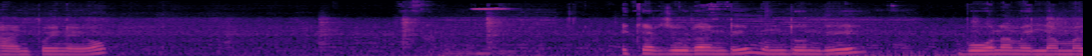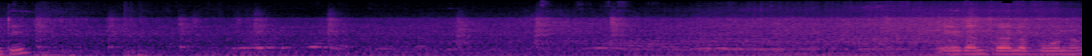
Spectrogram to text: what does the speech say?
నానిపోయినాయో. ఇక్కడ చూడండి ముందుంది బోనం ఎల్లమ్మది. ఏడంత్రాల బోనం.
